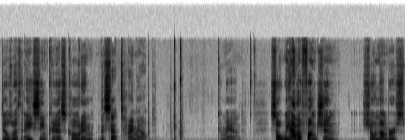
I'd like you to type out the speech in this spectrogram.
deals with asynchronous code in the set timeout command. So we have a function, show numbers,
